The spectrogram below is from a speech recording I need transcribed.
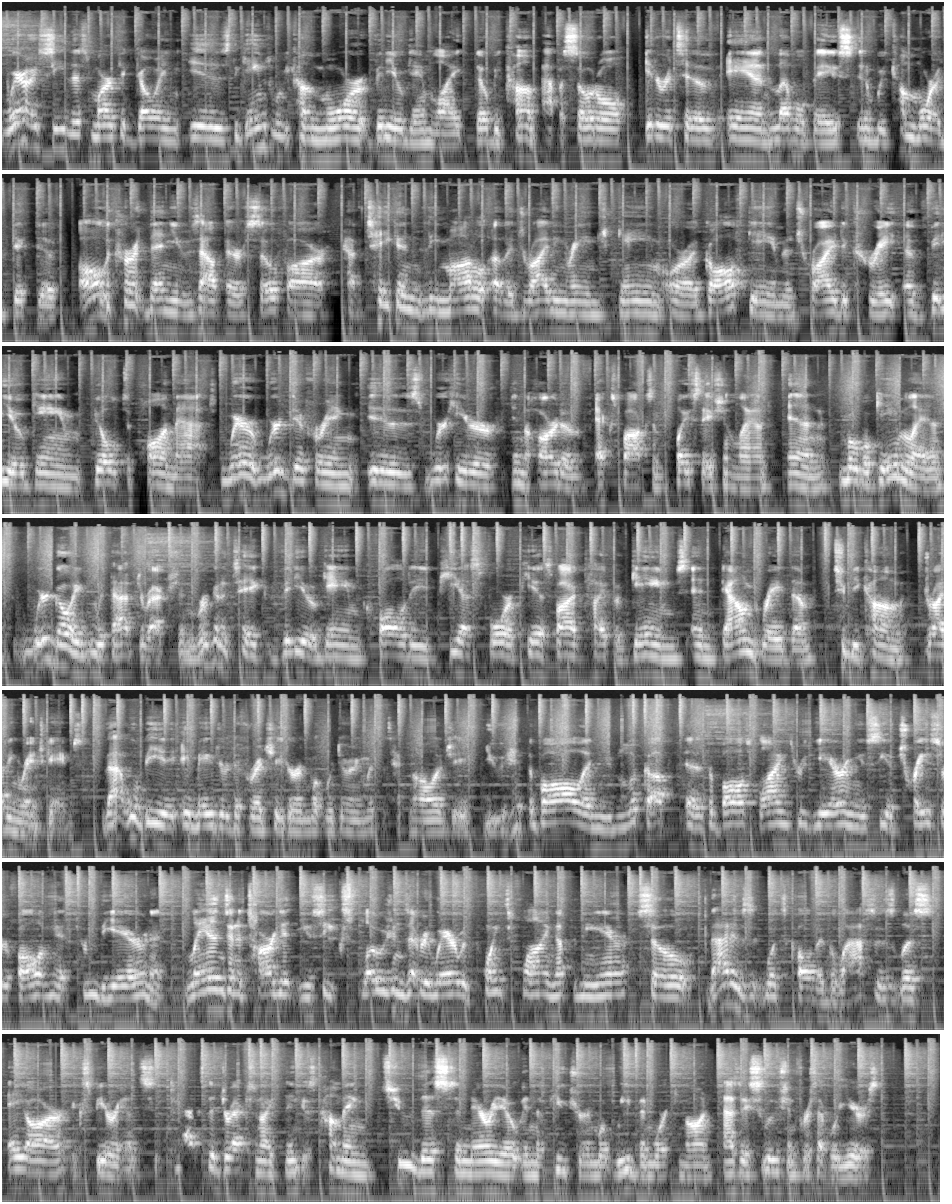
Where I see this market going is the games will become more video game like. They'll become episodal, iterative, and level based, and become more addictive. All the current venues out there so far have taken the model of a driving range game or a golf game and tried to create a video game built upon that. Where we're differing is we're here in the heart of Xbox and PlayStation land and mobile game land. We're going with that direction. We're going to take video game quality PS4, PS5 type of games and downgrade them to become driving range games. That will be a major differentiator in what we're doing with the technology. You hit the ball and you look up as the ball is flying through the air and you see a tracer following it through the air and it lands in a target. And you see explosions everywhere with points flying up in the air. So that is what's called a glassesless AR experience. That's the direction I think is coming to this scenario in the future and what we've been working on as a solution for several years.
